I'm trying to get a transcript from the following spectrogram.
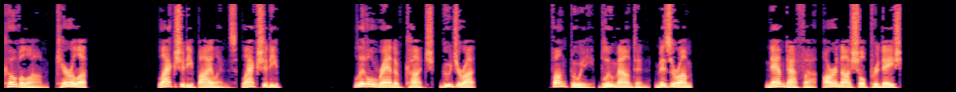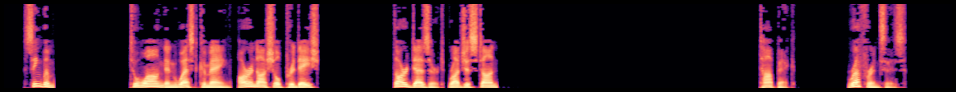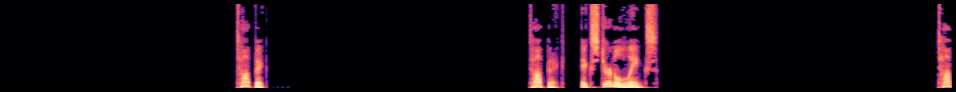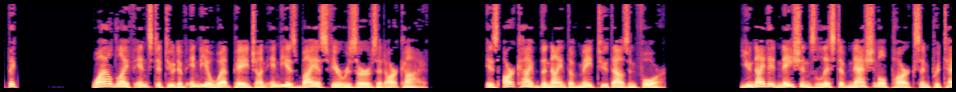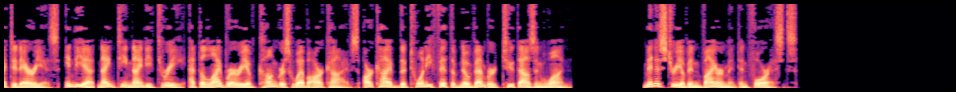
Kovalam, Kerala. Lakshadweep Islands, Lakshadweep. Little Rann of Kutch, Gujarat. Phongpui Blue Mountain, Mizoram Namdapha, Arunachal Pradesh Singbhum Tawang and West Kameng, Arunachal Pradesh Thar Desert, Rajasthan. References. External links Wildlife Institute of India webpage on India's biosphere reserves at Archive. Is archived 9 May 2004. United Nations List of National Parks and Protected Areas, India 1993 at the Library of Congress Web Archives archived 25 November 2001 Ministry of Environment and Forests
